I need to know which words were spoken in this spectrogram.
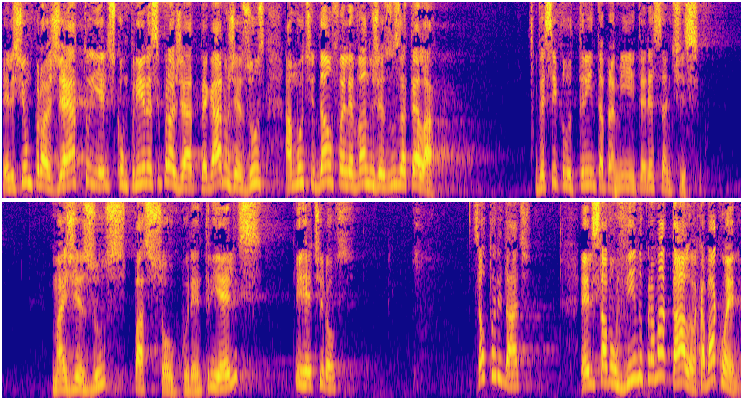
Eles tinham um projeto e eles cumpriram esse projeto. Pegaram Jesus, a multidão foi levando Jesus até lá. Versículo 30 para mim é interessantíssimo. Mas Jesus passou por entre eles e retirou-se. Isso é autoridade. Eles estavam vindo para matá-lo, acabar com ele.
